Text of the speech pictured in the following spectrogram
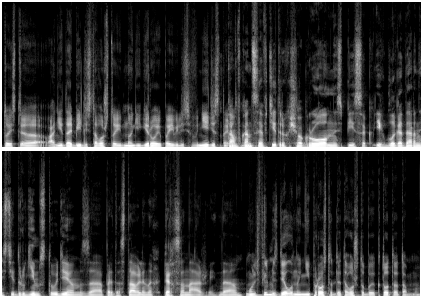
то есть э, они добились того, что и многие герои появились вне Диснея. Там в конце в титрах еще огромный список их благодарностей другим студиям за предоставленных персонажей, да. Мультфильм сделаны не просто для того, чтобы кто-то там,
